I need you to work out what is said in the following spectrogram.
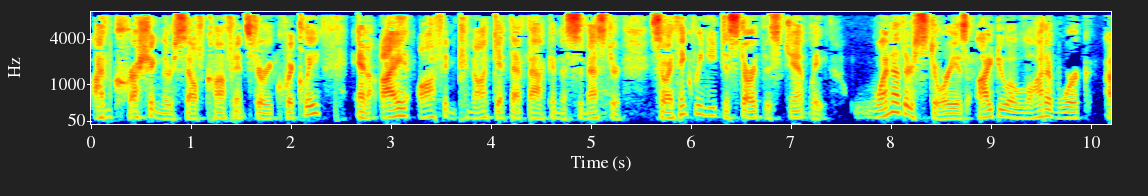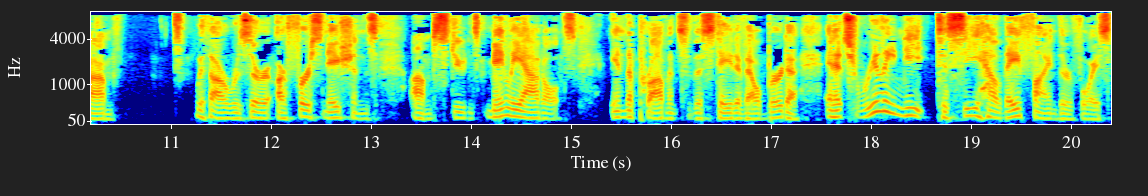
I'm crushing their self-confidence very quickly. And I often cannot get that back in the semester. So I think we need to start this gently. One other story is I do a lot of work, um, with our reserve, our First Nations um, students, mainly adults, in the province of the state of Alberta. And it's really neat to see how they find their voice.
